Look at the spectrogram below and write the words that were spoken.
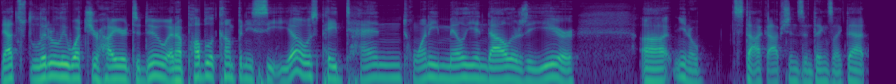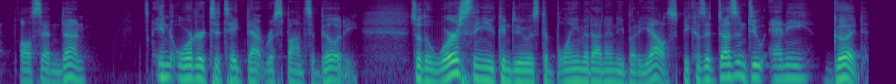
That's literally what you're hired to do. And a public company CEO is paid 10, 20 million dollars a year, uh, you know, stock options and things like that, all said and done, in order to take that responsibility. So the worst thing you can do is to blame it on anybody else because it doesn't do any good.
